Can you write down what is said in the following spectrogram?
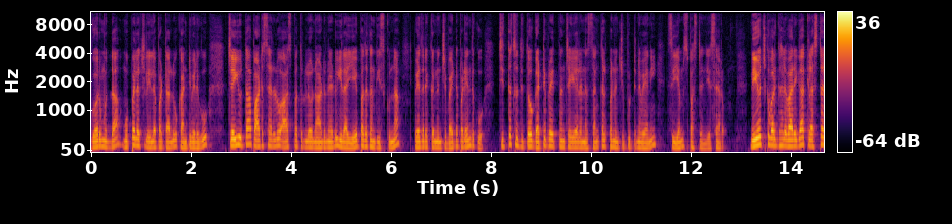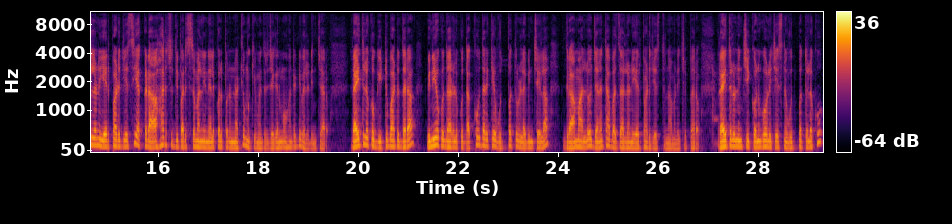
గోరుముద్ద ముప్పై లక్షల ఇళ్ళ పట్టాలు కంటి వెలుగు చేయూత పాఠశాలలు ఆసుపత్రుల్లో నాడు నేడు ఇలా ఏ పథకం తీసుకున్నా పేదరికం నుంచి బయటపడేందుకు చిత్తశుద్ధితో గట్టి ప్రయత్నం చేయాలన్న సంకల్పం నుంచి పుట్టినవే అని సీఎం స్పష్టం చేశారు. నియోజకవర్గాల వారీగా క్లస్టర్లను ఏర్పాటు చేసి అక్కడ ఆహార శుద్ధి పరిశ్రమల్ని నెలకొల్పనున్నట్లు ముఖ్యమంత్రి జగన్మోహన్ రెడ్డి వెల్లడించారు. రైతులకు గిట్టుబాటు ధర వినియోగదారులకు తక్కువ ధరకే ఉత్పత్తులు లభించేలా గ్రామాల్లో జనతా బజార్లను ఏర్పాటు చేస్తున్నామని చెప్పారు. రైతుల నుంచి కొనుగోలు చేసిన ఉత్పత్తులకు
